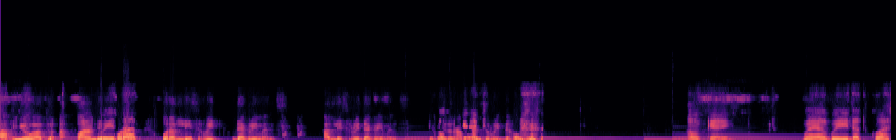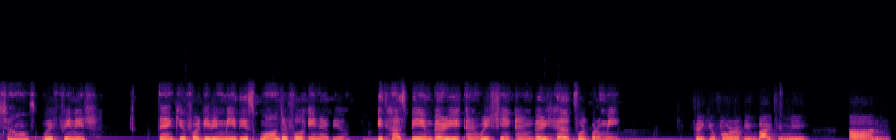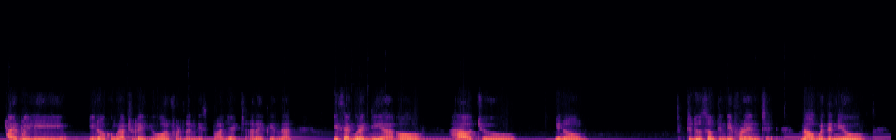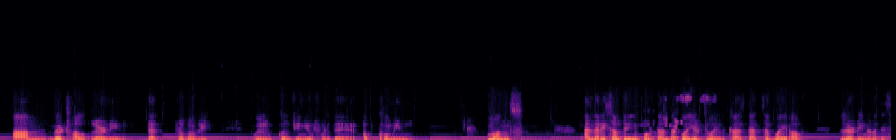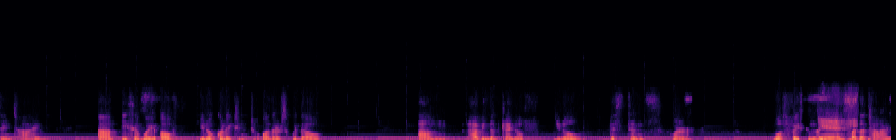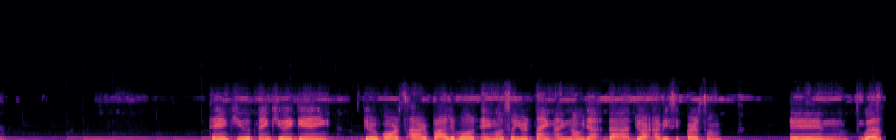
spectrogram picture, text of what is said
uh, you have to, uh, or, at least, or, that- or at least read the agreements. At least read the agreements if you don't have Okay. time to read the whole book. Okay. Well, with that questions, we finish. Thank you for giving me this wonderful interview. It has been very enriching and very helpful for me. Thank you for inviting me, and I really, you know, congratulate you all for doing this project. And I feel that it's a good idea of how to, you know, to do something different now with the new um, virtual learning that probably will continue for the upcoming months. And that is something important that what you're doing because that's a way of learning and at the same time um, is a way of you know connecting to others without um, having that kind of you know distance where was face to face by that time. Thank you. Thank you again. Your words are valuable and also your time. I know that, that you are a busy person. And well,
